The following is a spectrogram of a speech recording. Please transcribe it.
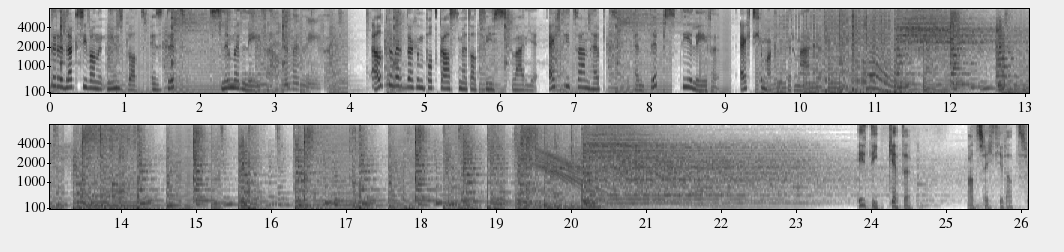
de redactie van het Nieuwsblad is dit Slimmer Leven. Slimmer leven. Elke werkdag een podcast met advies waar je echt iets aan hebt en tips die je leven echt gemakkelijker maken. Etiketten. Wat zegt je dat?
